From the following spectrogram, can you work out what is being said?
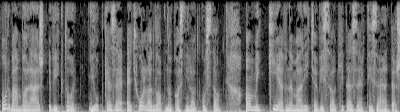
Orbán Balázs Viktor jobb keze egy holland lapnak azt nyilatkozta, amíg Kiev nem állítja vissza a 2017-es,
